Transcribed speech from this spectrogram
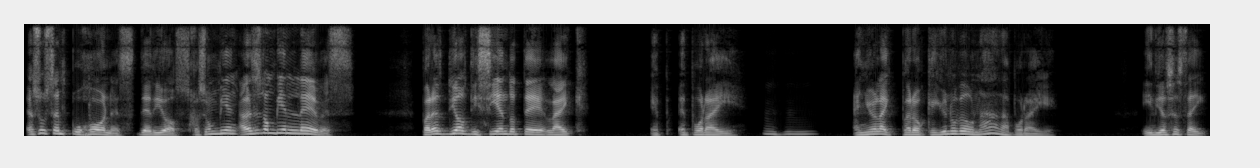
esos empujones de Dios, que son bien, a veces son bien leves, pero es Dios diciéndote, like, es, es por ahí. Ujú. And you're like, pero que yo no veo nada por ahí. Y Dios está like,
